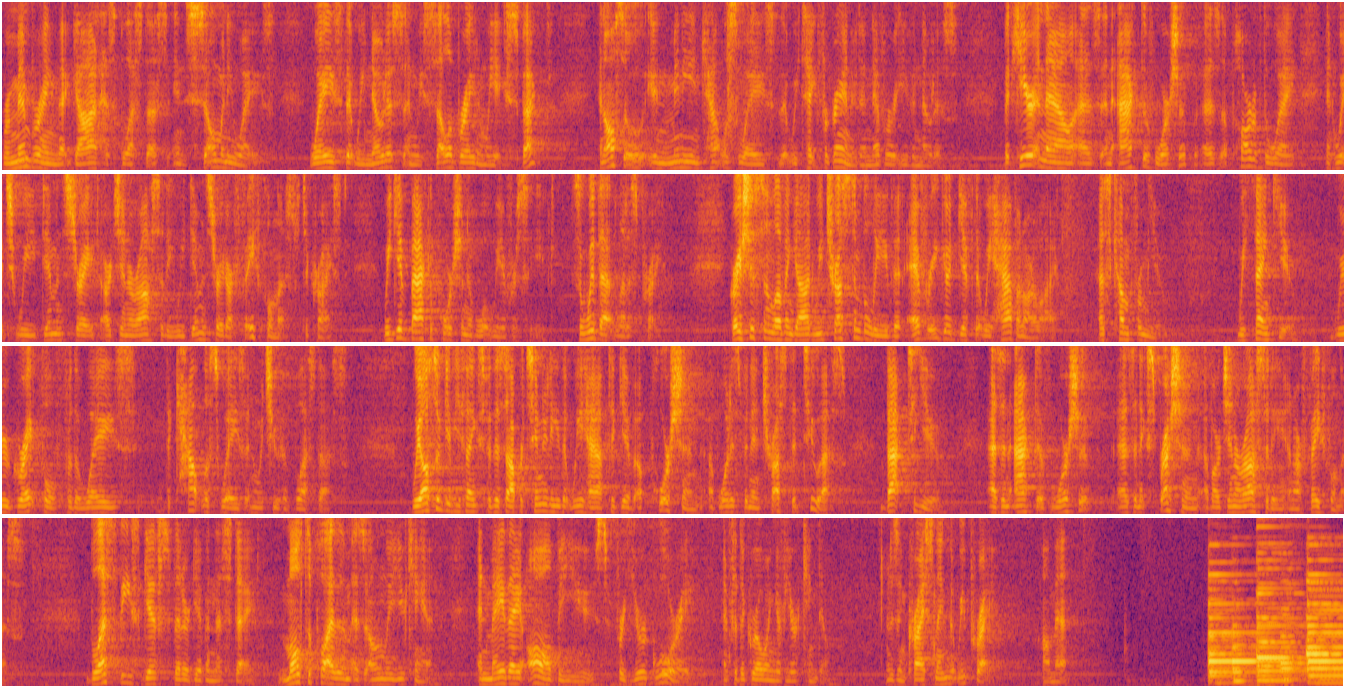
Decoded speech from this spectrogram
remembering that God has blessed us in so many ways ways that we notice and we celebrate and we expect, and also in many and countless ways that we take for granted and never even notice. But here and now, as an act of worship, as a part of the way in which we demonstrate our generosity, we demonstrate our faithfulness to Christ, we give back a portion of what we have received. So, with that, let us pray. Gracious and loving God, we trust and believe that every good gift that we have in our life has come from you. We thank you. We are grateful for the ways, the countless ways in which you have blessed us. We also give you thanks for this opportunity that we have to give a portion of what has been entrusted to us back to you as an act of worship, as an expression of our generosity and our faithfulness. Bless these gifts that are given this day. Multiply them as only you can, and may they all be used for your glory and for the growing of your kingdom. It is in Christ's name that we pray. Amen. Every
